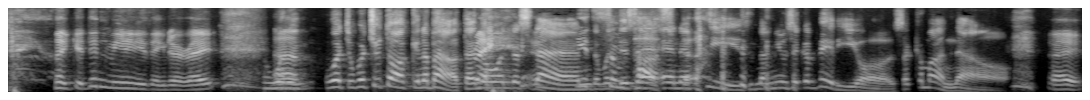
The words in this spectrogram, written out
like it didn't mean anything to her, right? What, um, what, what you talking about? I right. don't understand what this NFTs and the music videos. So come on now. Right.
